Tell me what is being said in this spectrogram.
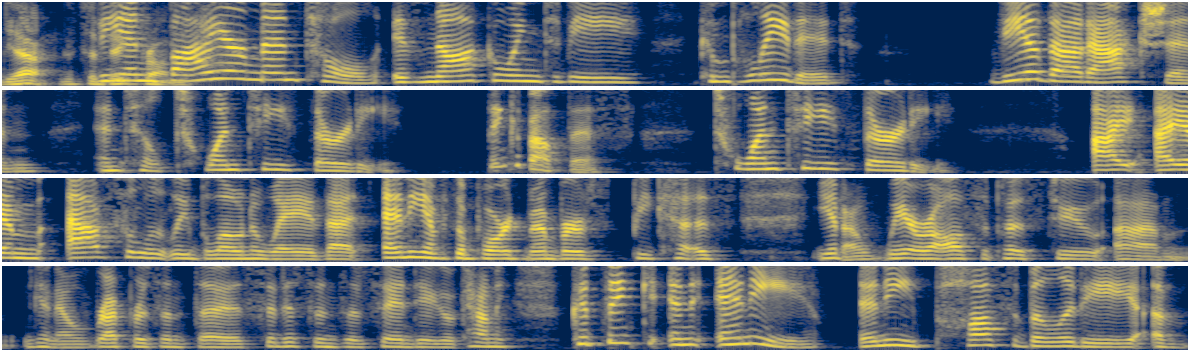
Yeah, it's a the environmental is not going to be completed via that action until 2030. Think about this 2030. I, I am absolutely blown away that any of the board members, because you know we are all supposed to, um, you know, represent the citizens of San Diego County, could think in any any possibility of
